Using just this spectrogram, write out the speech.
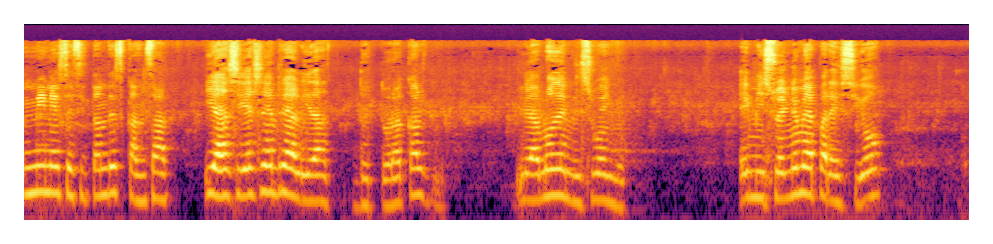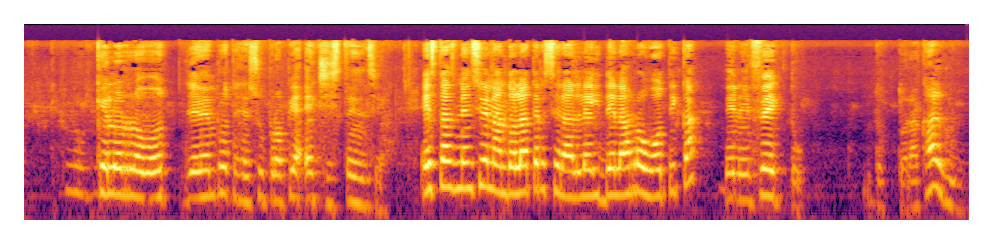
ni necesitan descansar. Y así es en realidad, doctora Calvin. Le hablo de mi sueño. En mi sueño me apareció que los robots deben proteger su propia existencia. ¿Estás mencionando la tercera ley de la robótica? En efecto, doctora Calvin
